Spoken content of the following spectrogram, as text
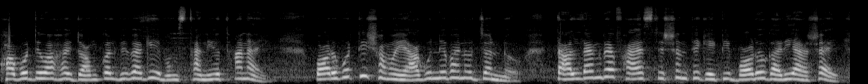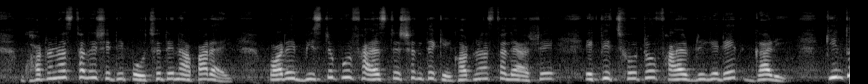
খবর দেওয়া হয় দমকল বিভাগে এবং স্থানীয় থানায়। পরবর্তী সময়ে আগুন নেভানোর জন্য তালডাংরা ফায়ার স্টেশন থেকে একটি বড় গাড়ি আসায় ঘটনাস্থলে সেটি পৌঁছতে না পারায় পরে বিষ্ণুপুর ফায়ার স্টেশন থেকে ঘটনাস্থলে আসে একটি ছোট ফায়ার ব্রিগেডের গাড়ি। কিন্তু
